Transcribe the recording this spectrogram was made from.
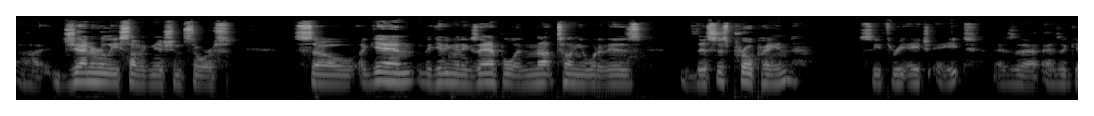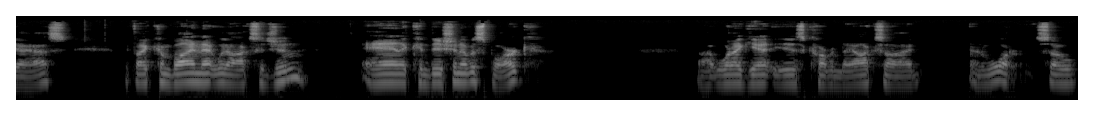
uh, generally some ignition source. So again, they're giving an example and not telling you what it is. This is propane, C3H8 as a, as a gas. If I combine that with oxygen, and a condition of a spark, uh, what I get is carbon dioxide and water. So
